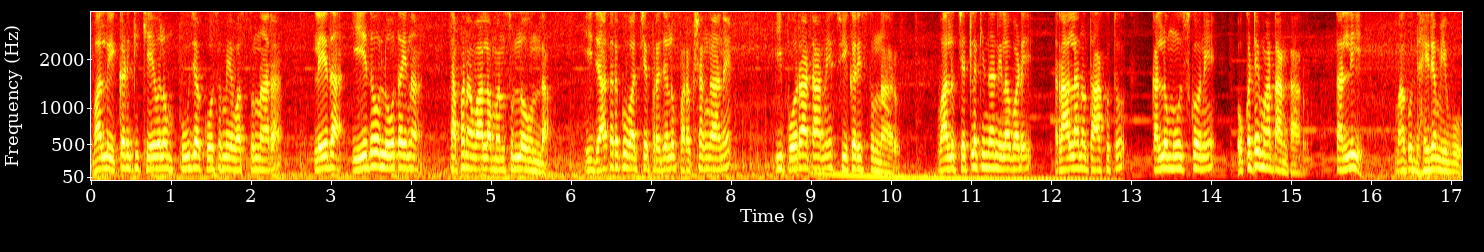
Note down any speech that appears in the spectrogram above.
వాళ్ళు ఇక్కడికి కేవలం పూజ కోసమే వస్తున్నారా? లేదా ఏదో లోతైన తపన వాళ్ళ మనసుల్లో ఉందా? ఈ జాతరకు వచ్చే ప్రజలు పరోక్షంగానే ఈ పోరాటాన్ని స్వీకరిస్తున్నారు. వాళ్ళు చెట్ల కింద నిలబడి రాళ్ళను తాకుతూ కళ్ళు మూసుకొని ఒకటే మాట అంటారు. తల్లి మాకు ధైర్యం ఇవ్వు.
